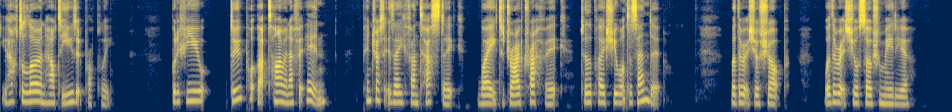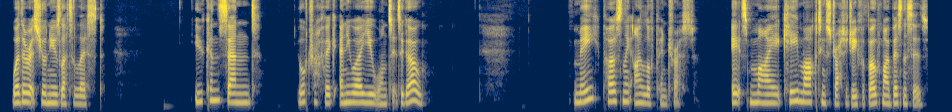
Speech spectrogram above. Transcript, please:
You have to learn how to use it properly. But if you do put that time and effort in, Pinterest is a fantastic way to drive traffic to the place you want to send it whether it's your shop, whether it's your social media, whether it's your newsletter list. You can send your traffic anywhere you want it to go. Me, personally, I love Pinterest. It's my key marketing strategy for both my businesses.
